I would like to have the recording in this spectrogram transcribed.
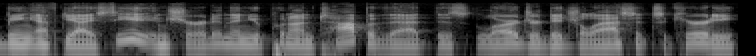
being FDIC insured, and then you put on top of that this larger digital asset security,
